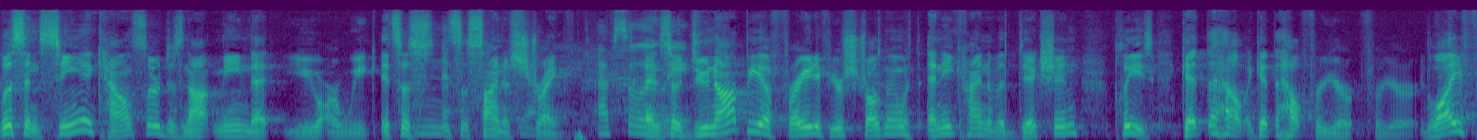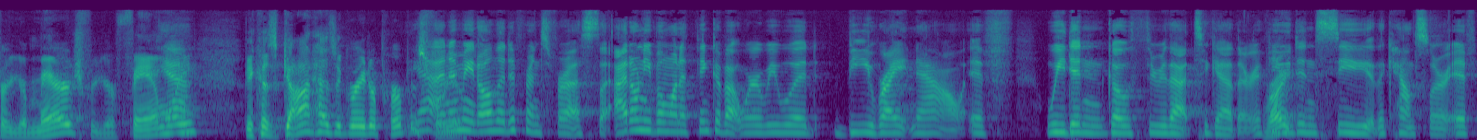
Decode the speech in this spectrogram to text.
Listen, seeing a counselor does not mean that you are weak. It's a, it's a sign of Yeah, strength. absolutely. And so do not be afraid if you're struggling with any kind of addiction. Please get the help. Get the help for your, for your life, for your marriage, for your family. Yeah. Because God has a greater purpose Yeah, and you. it made all the difference for us. Like, I don't even want to think about where we would be right now if we didn't go through that together. If we Right. didn't see the counselor, if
